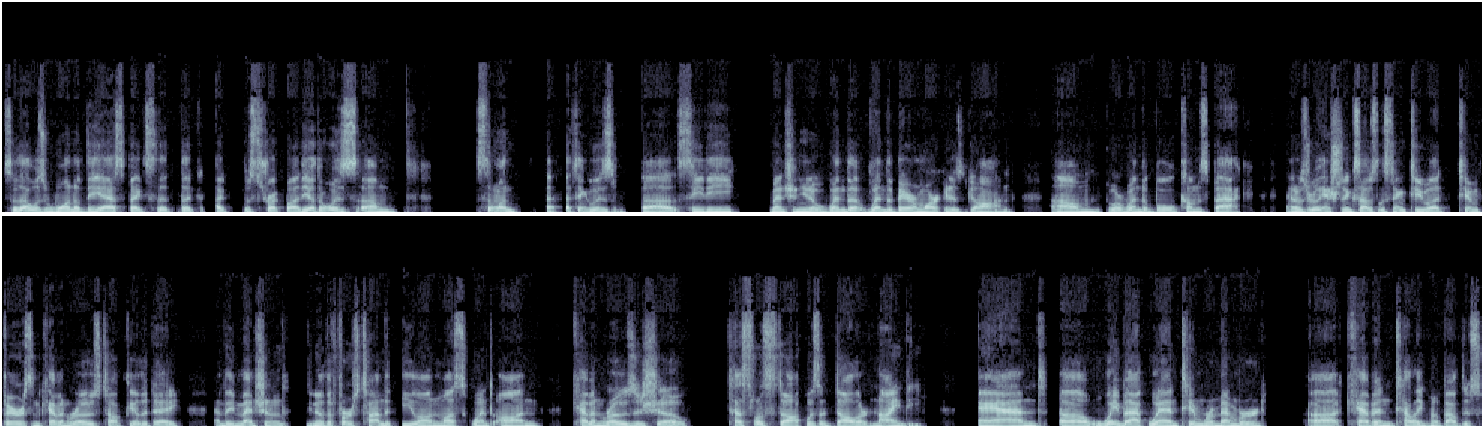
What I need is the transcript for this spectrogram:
So that was one of the aspects that, that I was struck by. The other was um, someone, I think it was uh, CD mentioned, you know, when the when the bear market is gone um, or when the bull comes back. And it was really interesting because I was listening to uh, Tim Ferriss and Kevin Rose talk the other day, and they mentioned, you know, the first time that Elon Musk went on Kevin Rose's show, Tesla stock was a dollar ninety. And uh, way back when, Tim remembered uh, Kevin telling him about this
